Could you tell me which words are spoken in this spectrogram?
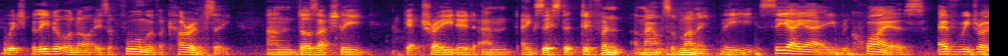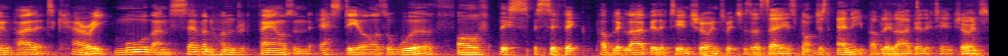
which, believe it or not, is a form of a currency and does actually get traded and exist at different amounts of money. The CAA requires every drone pilot to carry more than 700,000 SDRs worth of this specific public liability insurance, which, as I say, is not just any public liability insurance.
